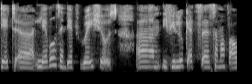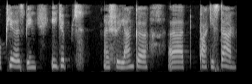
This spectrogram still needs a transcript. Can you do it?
debt levels and debt ratios? Um, if you look at some of our our peers being Egypt, uh, Sri Lanka, uh, Pakistan,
